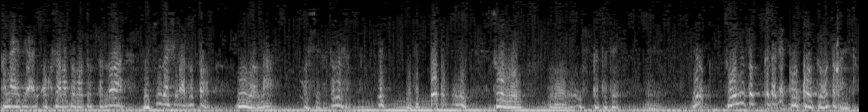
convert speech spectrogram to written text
家内であり奥様と思っておったのは、普通が知らずというような教え方のされた。ね、絶対的にそういう生き方で、えー、そういう解き方でこの公共を解かれた。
